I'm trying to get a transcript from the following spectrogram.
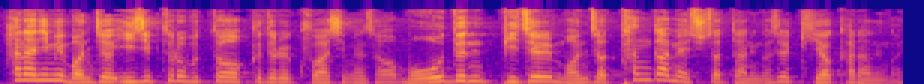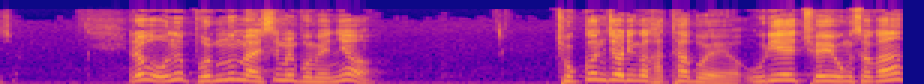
하나님이 먼저 이집트로부터 그들을 구하시면서 모든 빚을 먼저 탕감해 주셨다는 것을 기억하라는 거죠. 여러분 오늘 본문 말씀을 보면요. 조건절인 것 같아 보여요. 우리의 죄 용서가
